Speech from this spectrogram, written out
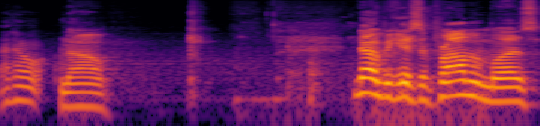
I don't. No. No, because the problem was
